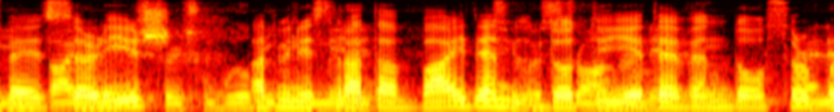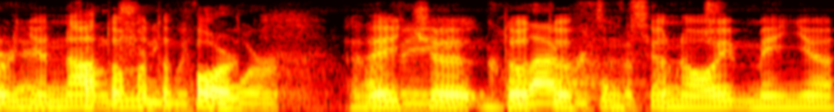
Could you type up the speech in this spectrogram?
dhe sërish Administrata Biden do të jetë e vendosur për një NATO më të fortë dhe që do të funksionojë me një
